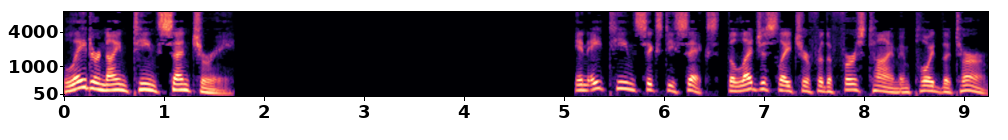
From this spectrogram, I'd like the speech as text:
Later 19th century In 1866, the legislature for the first time employed the term,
